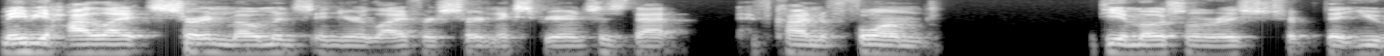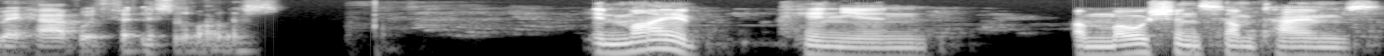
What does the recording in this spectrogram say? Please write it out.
maybe highlight certain moments in your life or certain experiences that have kind of formed the emotional relationship that you may have with fitness and wellness. In my opinion, emotion sometimes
